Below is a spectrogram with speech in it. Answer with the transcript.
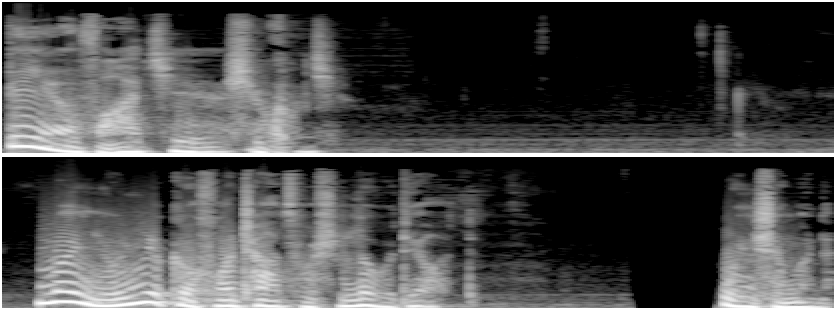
遍法界虚空界，没有一个佛刹土是漏掉的。为什么呢？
